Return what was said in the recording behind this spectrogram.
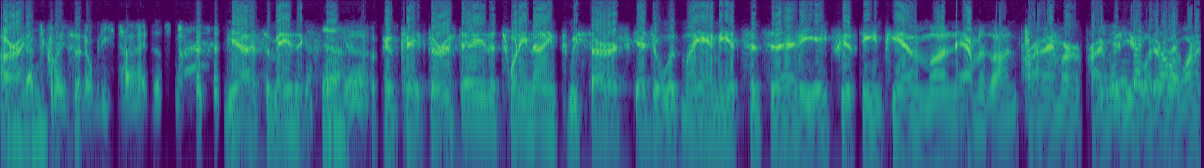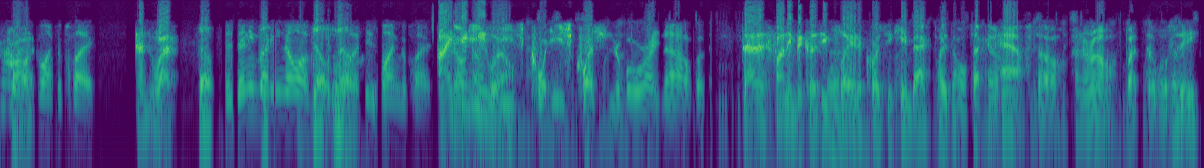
All right. That's crazy. Nobody's tied. That's Yeah, it's amazing. Yeah. yeah. Okay, okay, Thursday the 29th, we start our schedule with Miami at Cincinnati, 8:15 p.m. on Amazon Prime or Prime Does Video, whatever they want to Tua call is it. Going to play. And what? Does anybody know if Don't know. Tua is going to play? I think he will. He's qu- he's questionable right now, but That is funny because he played. Of course, he came back and played the whole second half. So I don't know, but uh, we'll see.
